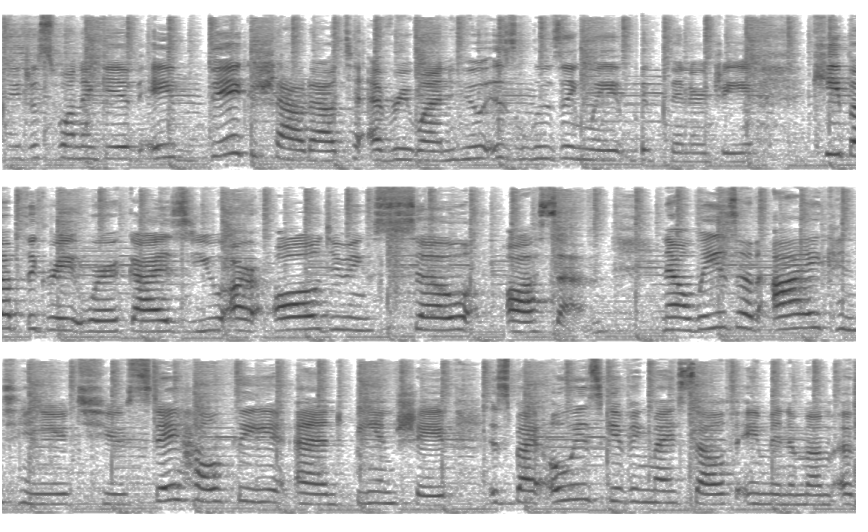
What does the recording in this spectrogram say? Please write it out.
I just want to give a big shout out to everyone who is losing weight with Thinergy. Keep up the great work, guys. You are all doing so awesome. Now, ways that I continue to stay healthy and be in shape is by always giving myself a minimum of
